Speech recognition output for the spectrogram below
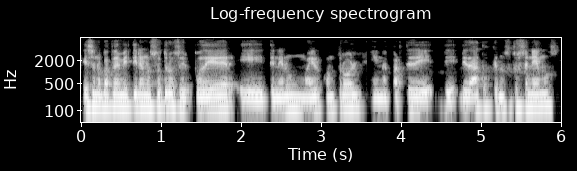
Eso nos va a permitir a nosotros el poder eh, tener un mayor control en la parte de, de, datos que nosotros tenemos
